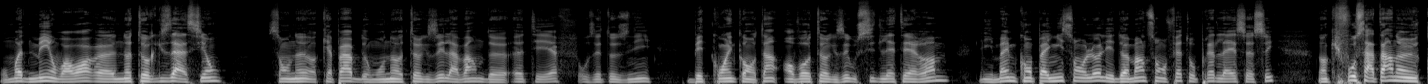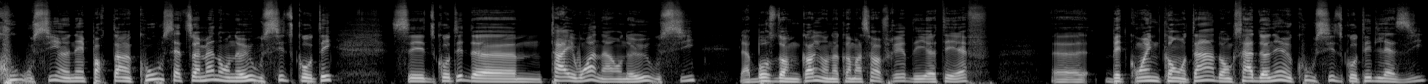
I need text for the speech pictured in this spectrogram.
au mois de mai, on va avoir euh, une autorisation. Si on est capable, on a autorisé la vente de ETF aux États-Unis Bitcoin comptant, on va autoriser aussi de l'Ethereum. Les mêmes compagnies sont là, les demandes sont faites auprès de la SEC. Donc, il faut s'attendre à un coût aussi, un important coût. Cette semaine, on a eu aussi du côté, c'est du côté de euh, Taïwan, hein. on a eu aussi la bourse d'Hong Kong, on a commencé à offrir des ETF euh, Bitcoin comptant. Donc, ça a donné un coût aussi du côté de l'Asie.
